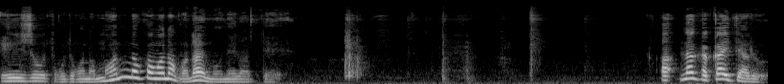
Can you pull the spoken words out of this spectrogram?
映像ってことかな。真ん中がなんかないもんね、だって。あ、なんか書いてある。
